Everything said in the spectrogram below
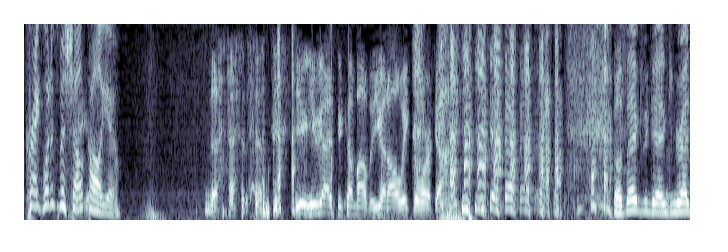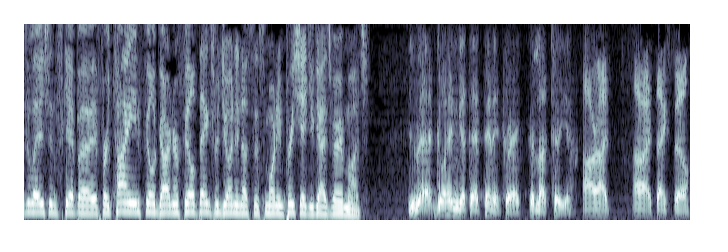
Craig, what does Michelle call you? you you guys can come up, but you got all week to work on. well, thanks again. Congratulations, Skip, uh, for tying Phil Garner. Phil, thanks for joining us this morning. Appreciate you guys very much. You bet. Go ahead and get that pennant, Craig. Good luck to you. All right. All right. Thanks, Phil.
